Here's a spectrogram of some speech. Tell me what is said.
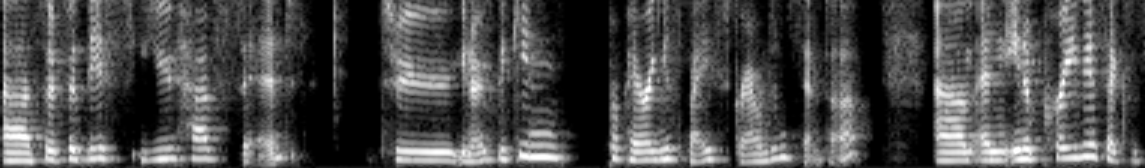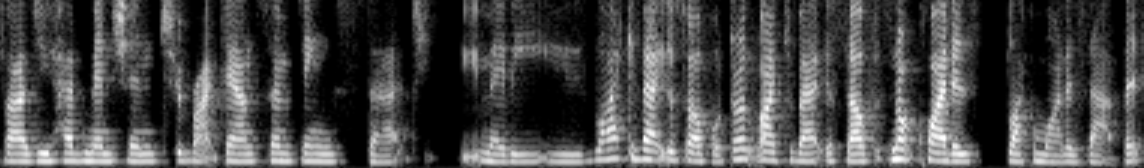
Uh, so for this, you have said to you know begin preparing your space, ground and center. Um, and in a previous exercise, you had mentioned to write down some things that you, maybe you like about yourself or don't like about yourself. It's not quite as black and white as that, but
